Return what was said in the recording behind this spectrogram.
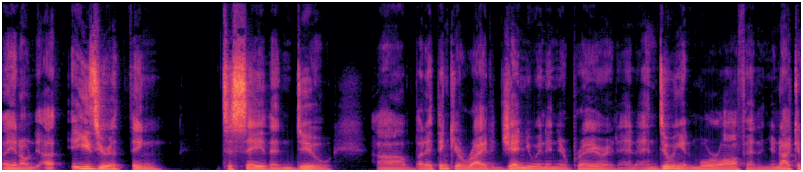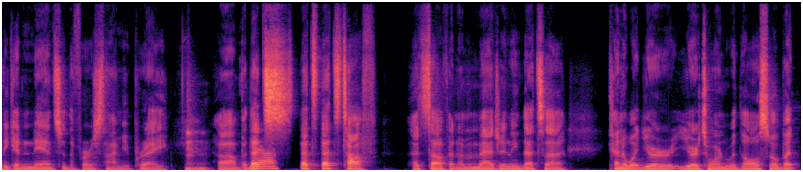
you know a easier thing to say than do. Uh, but I think you're right. Genuine in your prayer and, and, and doing it more often, and you're not going to get an answer the first time you pray. Mhm. Uh, but Yeah. that's that's that's tough. That's tough, and I'm imagining that's uh, kind of what you're you're torn with also. But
